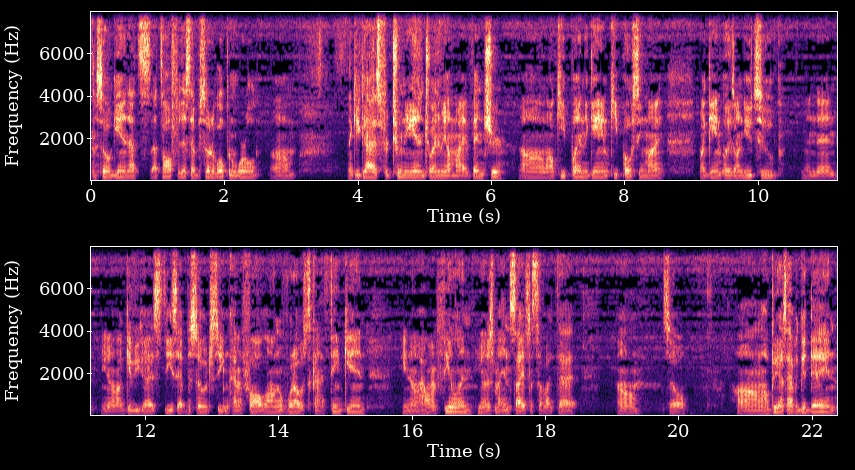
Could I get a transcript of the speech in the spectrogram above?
and so again, that's that's all for this episode of Open World. Um, thank you guys for tuning in and joining me on my adventure. Um, I'll keep playing the game, keep posting my my gameplays on YouTube, and then you know I'll give you guys these episodes so you can kind of follow along of what I was kind of thinking, you know how I'm feeling, you know just my insights and stuff like that. Um, so um, I hope you guys have a good day and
